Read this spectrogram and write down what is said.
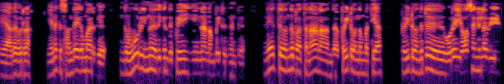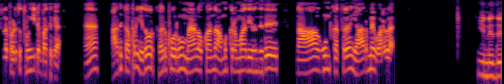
ஏய் அதை விட்றா. எனக்கு சந்தேகமா இருக்கு. இந்த ஊர் இன்னும் எதுக்கு இந்த பேய்லாம் நம்பிட்டு இருக்குன்ட்டு நேத்து வந்து பார்த்தனா நான் அந்த போயிட்டு வந்தேன் பாத்தியா? போயிட்டு வந்துட்டு ஒரே யோசனையில வீட்டுல படுத்து தூங்கிட்டேன் பாத்துக்க. ஆ? அதுக்கப்புறம் ஏதோ ஒரு கருப்பு உருவம் மேல உட்காந்து அமுக்குற மாதிரி இருந்தது. நான் ஆகும்னு கத்துறேன். யாருமே வரல. என்னது?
